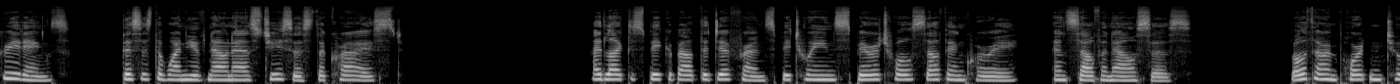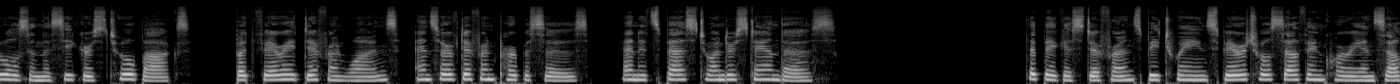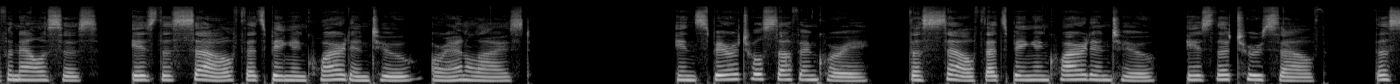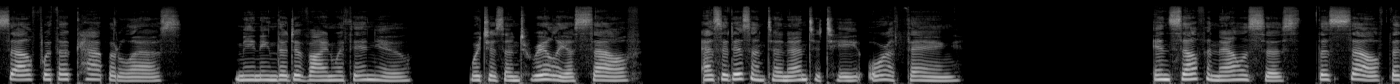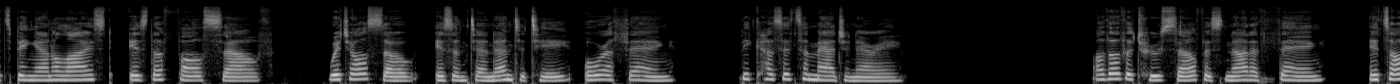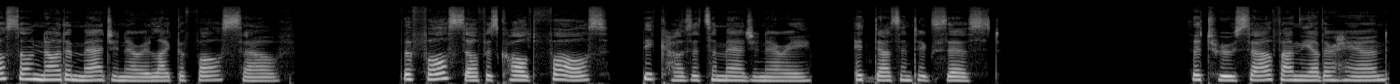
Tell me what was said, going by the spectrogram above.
Greetings. This is the one you've known as Jesus the Christ. I'd like to speak about the difference between spiritual self inquiry and self analysis. Both are important tools in the seeker's toolbox, but very different ones and serve different purposes, and it's best to understand this. The biggest difference between spiritual self inquiry and self analysis is the self that's being inquired into or analyzed. In spiritual self inquiry, the self that's being inquired into is the true self, the self with a capital S, meaning the divine within you, which isn't really a self, as it isn't an entity or a thing. In self analysis, the self that's being analyzed is the false self, which also isn't an entity or a thing, because it's imaginary. Although the true self is not a thing, it's also not imaginary like the false self. The false self is called false because it's imaginary. It doesn't exist. The true self, on the other hand,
